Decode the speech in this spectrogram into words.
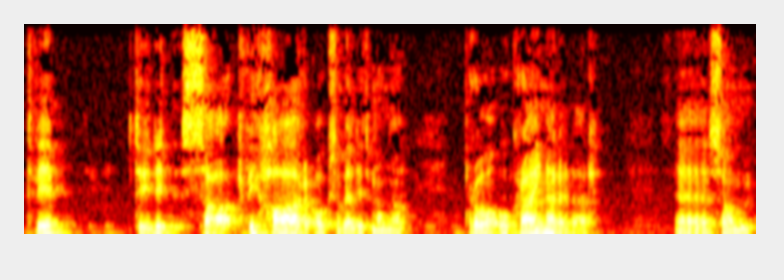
tvetydig sak. Vi har också väldigt många pro-ukrainare där. Eh, som,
